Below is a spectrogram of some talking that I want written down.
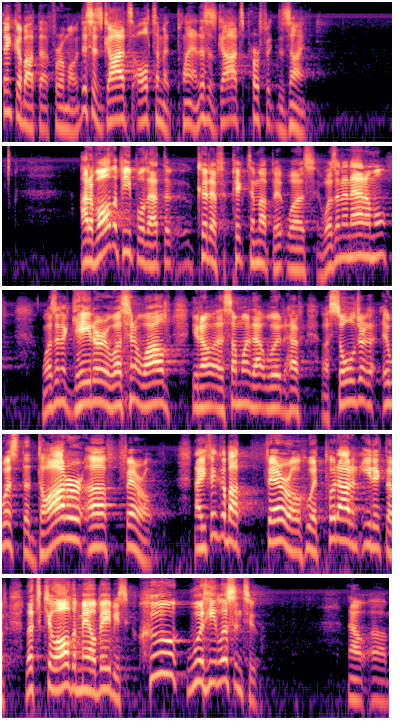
think about that for a moment. This is God's ultimate plan, this is God's perfect design. Out of all the people that the, could have picked him up, it was it wasn't an animal, wasn't a gator, it wasn't a wild, you know, uh, someone that would have a soldier. It was the daughter of Pharaoh. Now you think about Pharaoh who had put out an edict of let's kill all the male babies. Who would he listen to? Now, um,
